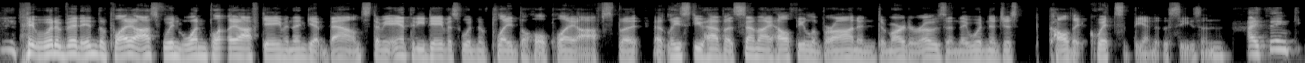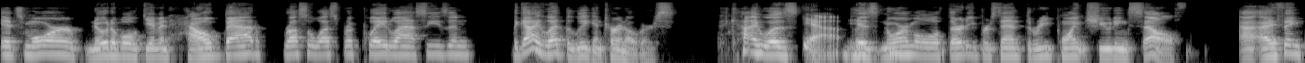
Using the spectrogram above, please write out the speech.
they would have been in the playoffs, win one playoff game, and then get bounced. I mean, Anthony Davis wouldn't have played the whole playoffs, but at least you have a semi healthy LeBron and DeMar DeRozan. They wouldn't have just called it quits at the end of the season. I think it's more notable given how bad Russell Westbrook played last season. The guy led the league in turnovers. The guy was yeah his normal 30% three point shooting self. I, I think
